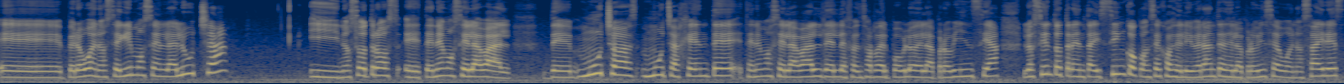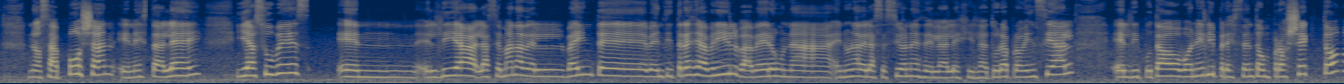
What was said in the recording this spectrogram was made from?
Eh, pero bueno, seguimos en la lucha y nosotros eh, tenemos el aval de muchas, mucha gente, tenemos el aval del Defensor del Pueblo de la provincia, los 135 consejos deliberantes de la provincia de Buenos Aires nos apoyan en esta ley y a su vez en el día, la semana del 20-23 de abril va a haber una, en una de las sesiones de la legislatura provincial, el diputado Bonelli presenta un proyecto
